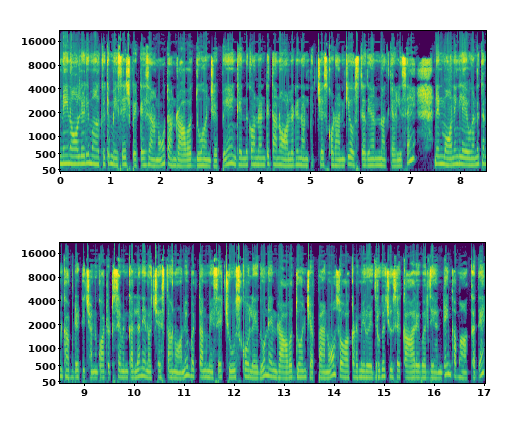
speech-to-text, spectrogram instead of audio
నేను ఆల్రెడీ మా అక్కకి మెసేజ్ పెట్టేశాను తను రావద్దు అని చెప్పి. ఇంకెందుకు అనంటే తను ఆల్రెడీ నన్ను పిక్ చేసుకోవడానికి వస్తుంది అని నాకు తెలిసే. నేను మార్నింగ్ లేవగానే తనకు అప్డేట్ ఇచ్చాను. క్వార్టర్ టు సెవెన్ కల్లా నేను వచ్చేస్తాను అని బట్ తను మెసేజ్ చూసుకోలేదు. నేను రావద్దు అని చెప్పాను. సో అక్కడ మీరు ఎదురుగా చూసే కార్ ఎవరిది అంటే ఇంకా మా అక్కదే.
